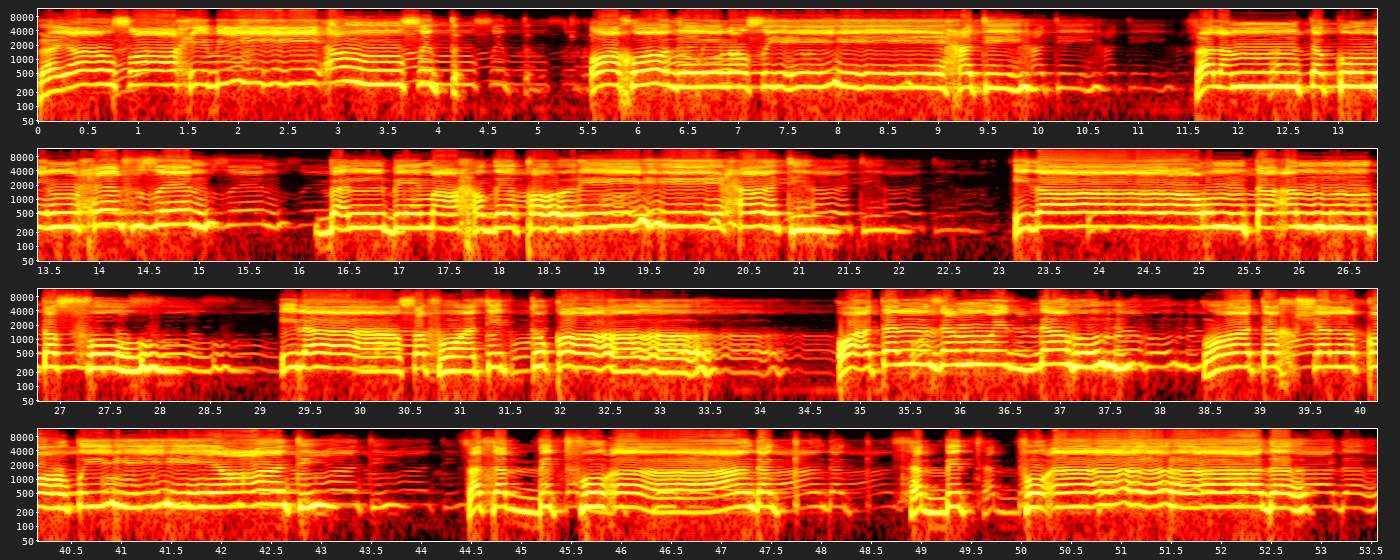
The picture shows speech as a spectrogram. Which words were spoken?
فيا صاحبي أنصت. وخذ لنصيحتي. فلم تك من حفظ بل بمحض قريحتي. إذا رمت أن تصفو إلى صفوة التقى وتلزم ودهم وتخشى القطيعة فثبت فؤادك ثبت فؤادك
